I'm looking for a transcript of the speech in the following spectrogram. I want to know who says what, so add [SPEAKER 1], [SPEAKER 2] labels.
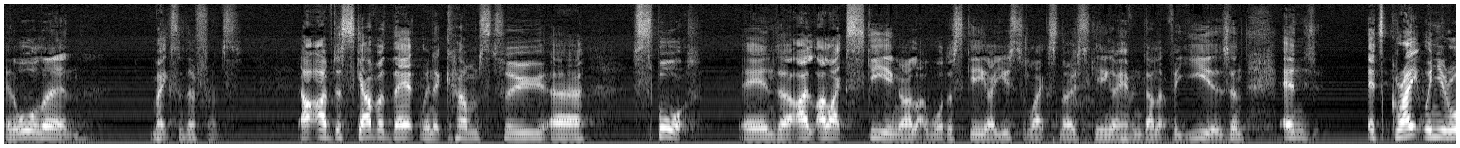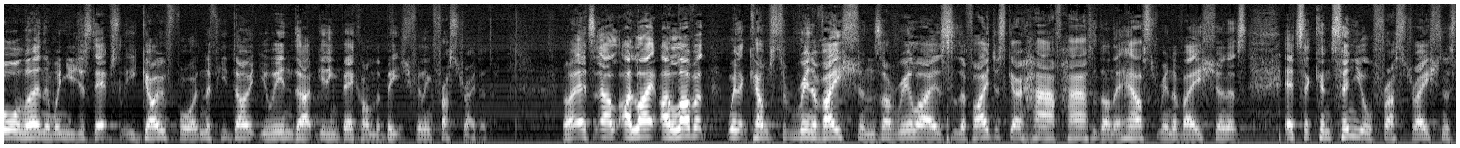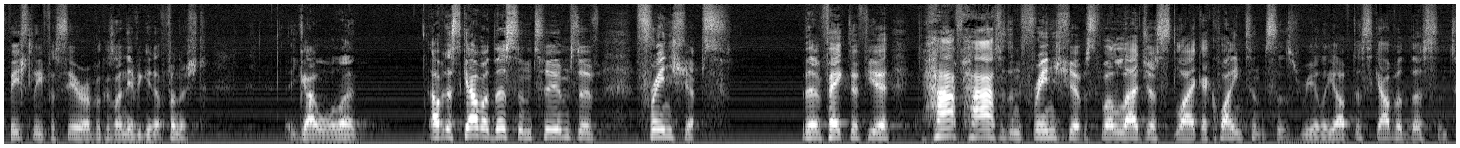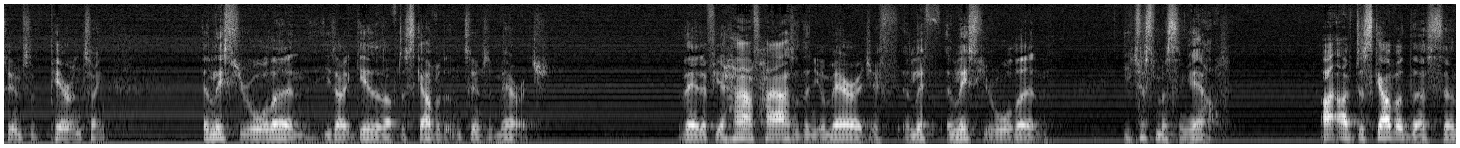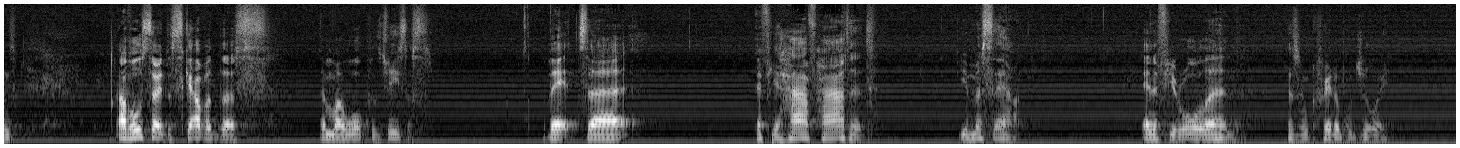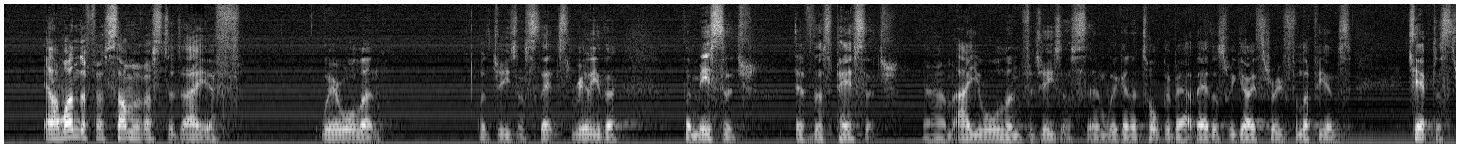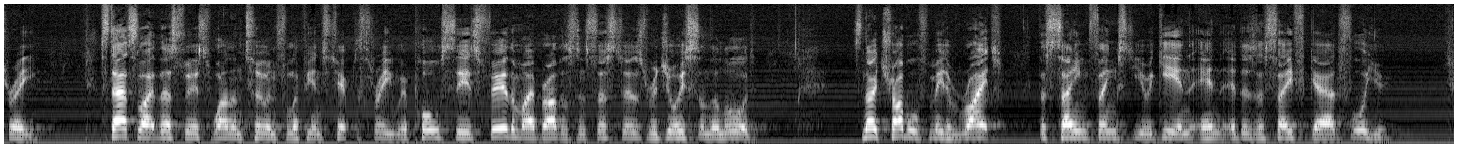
[SPEAKER 1] and all in makes a difference. I've discovered that when it comes to uh, sport. And uh, I, I, like skiing. I like water skiing. I used to like snow skiing. I haven't done it for years. And, and it's great when you're all in and when you just absolutely go for it. And if you don't, you end up getting back on the beach feeling frustrated. Right? It's, I, like, I love it when it comes to renovations. I've realized that if I just go half hearted on a house renovation, it's, it's a continual frustration, especially for Sarah, because I never get it finished. You go all in. I've discovered this in terms of friendships. That in fact, if you're half hearted in friendships, well, they're just like acquaintances, really. I've discovered this in terms of parenting. Unless you're all in, you don't get it. I've discovered it in terms of marriage that if you're half hearted in your marriage, if, unless you're all in, you're just missing out. I, have discovered this, and I've also discovered this in my walk with Jesus. That uh, if you're half hearted, you miss out. And if you're all in, there's incredible joy. And I wonder for some of us today if we're all in with Jesus. That's really the, the message of this passage. Um, are you all in for Jesus? And we're going to talk about that as we go through Philippians chapter 3. Starts like this, verse 1 and 2 in Philippians chapter 3, where Paul says, Further, my brothers and sisters, rejoice in the Lord. It's no trouble for me to write the same things to you again, and it is a safeguard for you.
